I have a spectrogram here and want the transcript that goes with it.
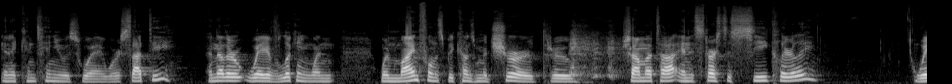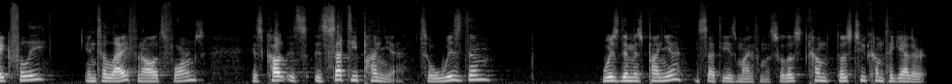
in a continuous way, where sati, Another way of looking when, when mindfulness becomes matured through shamatha and it starts to see clearly, wakefully into life in all its forms, is called it's, it's sati panya. So wisdom, wisdom is panya, and sati is mindfulness. So those come those two come together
